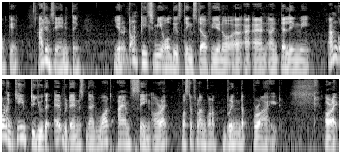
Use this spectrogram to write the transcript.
okay. I didn't say anything. You know don't teach me all these things stuff you know uh, and and telling me. I'm gonna give to you the evidence that what i am saying all right? First of all i'm gonna bring the pride. All right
